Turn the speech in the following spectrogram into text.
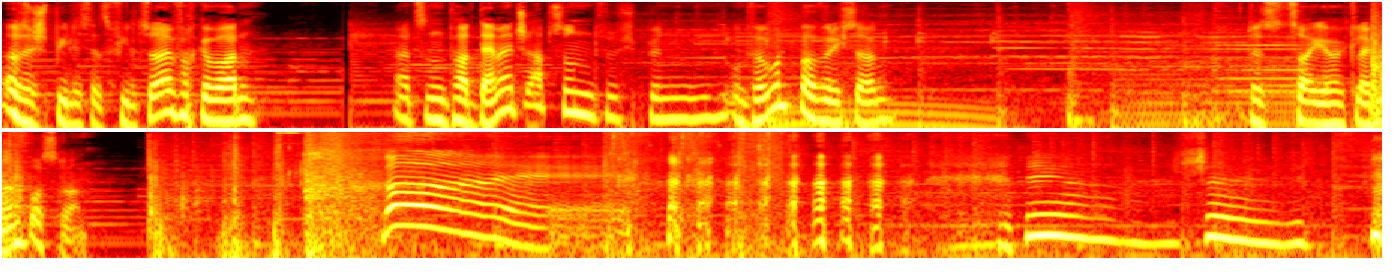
also das Spiel ist jetzt viel zu einfach geworden. Jetzt ein paar Damage-Ups und ich bin unverwundbar, würde ich sagen. Das zeige ich euch gleich mal im Boss ran. Nein! Ja, schön.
